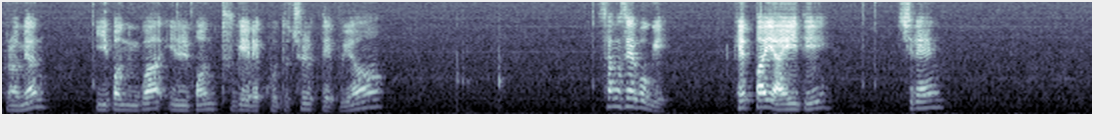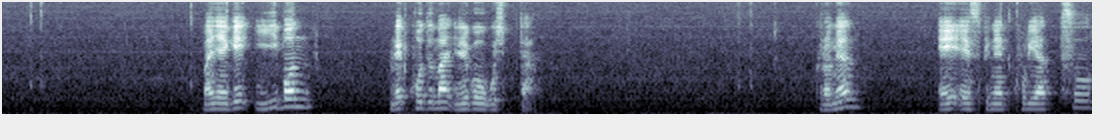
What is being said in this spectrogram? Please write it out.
그러면 2번과 1번 두 개 레코드 출력되고요. 상세 보기 get by id 실행 만약에 2번 레코드만 읽어오고 싶다. 그러면 ASP.NET Korea 2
